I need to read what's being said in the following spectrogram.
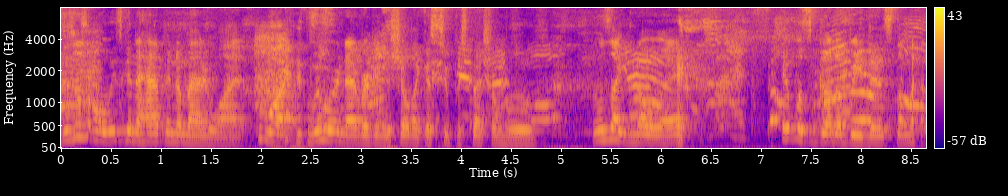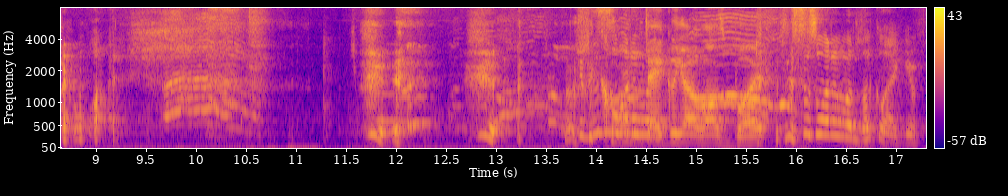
This was always gonna happen no matter what. What? We were never gonna show like a super special move. It was like no way. It was gonna be this no matter what. the is cord what it dangling out of Law's butt. This is what it would look like if.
